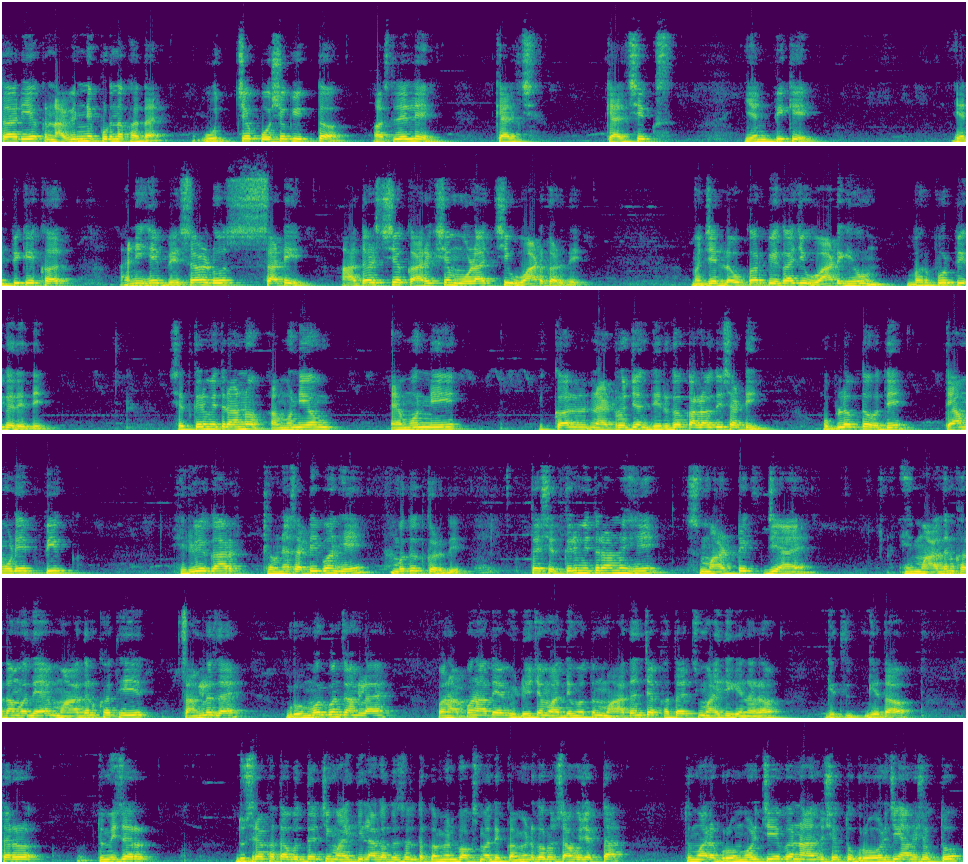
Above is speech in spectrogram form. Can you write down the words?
तर एक नाविन्यपूर्ण खत आहे. उच्च पोषकयुक्त असलेले कॅल्श कॅल्शिक्स N P K N P K खत आणि हे भेसळ डोससाठी आदर्श कार्यक्षम मुळाची वाढ करते. म्हणजे लवकर पिकाची वाढ घेऊन भरपूर पिकं देते. शेतकरी मित्रांनो अमोनियम ॲमोनिकल नायट्रोजन दीर्घ कालावधीसाठी उपलब्ध होते. त्यामुळे पीक हिरवेगार ठेवण्यासाठी पण हे मदत करते. तर शेतकरी मित्रांनो हे स्मार्टेक जे आहे हे महादन खतामध्ये आहे. महादन खत हे चांगलंच आहे. ग्रोमर पण चांगलं आहे. पण आपण आता या व्हिडिओच्या माध्यमातून महाजनच्या खताची माहिती घेणार आहोत घेत घेत आहोत. तर तुम्ही जर दुसऱ्या खताबद्दलची माहिती लागत असेल तर कमेंट बॉक्समध्ये कमेंट करून सांगू शकता. तुम्हाला ग्रोमरची पण आणू शकतो ग्रोवरची आणू शकतो.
